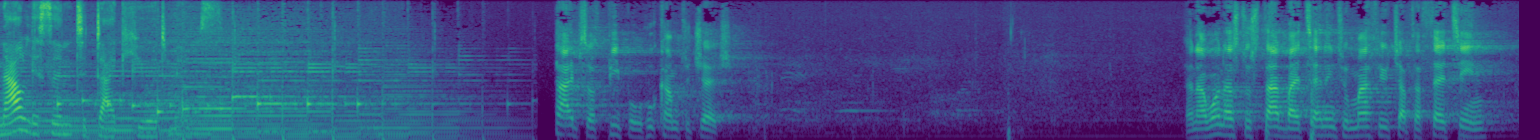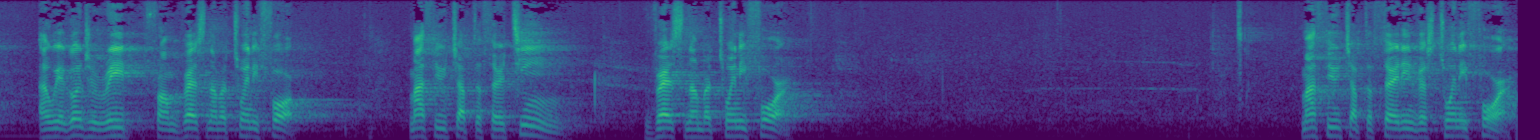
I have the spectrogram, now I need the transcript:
Now listen to Dag Heward Mills. Types of people who come to church. And I want us to start by turning to Matthew chapter 13, and we are going to read from verse number 24. Matthew chapter 13, verse number 24. Matthew chapter 13, verse 24.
